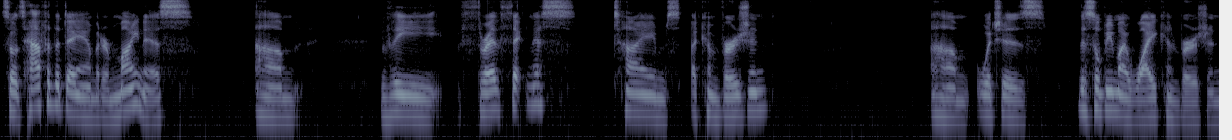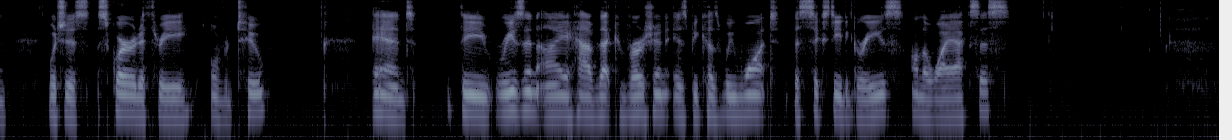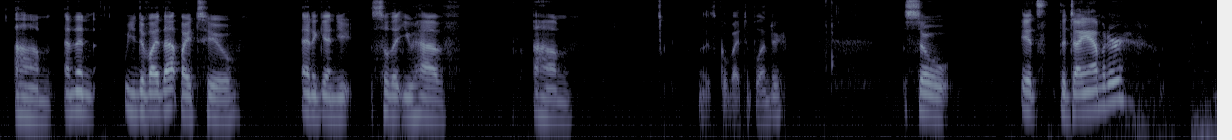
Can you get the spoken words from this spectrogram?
So it's half of the diameter minus um, the thread thickness times a conversion, um, which is, this will be my y conversion, which is square root of 3 over 2. And the reason I have that conversion is because we want the 60 degrees on the y-axis. Um, and then you divide that by 2, and again, you so that you have, um, let's go back to Blender. So it's the diameter,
